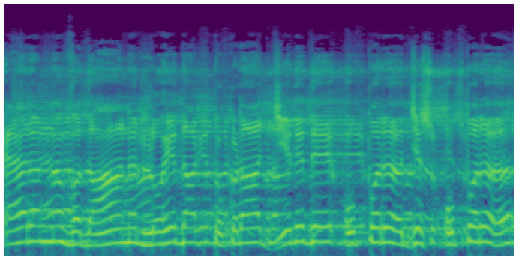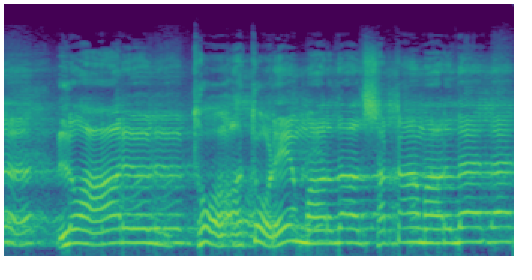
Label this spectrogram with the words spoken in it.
ਐਰਨ ਵਦਾਨ ਲੋਹੇ ਦਾ ਟੁਕੜਾ ਜਿਹਦੇ ਦੇ ਉੱਪਰ, ਜਿਸ ਉੱਪਰ ਲੋਹਾਰ ਥੋ- ਥੋੜੇ ਮਾਰਦਾ, ਸੱਟਾਂ ਮਾਰਦਾ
